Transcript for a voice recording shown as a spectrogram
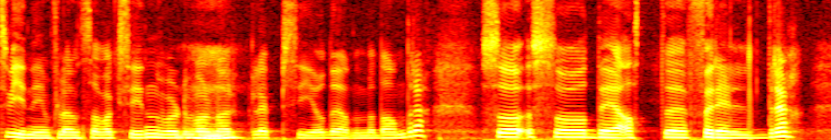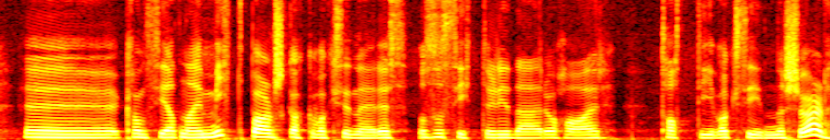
svineinfluensavaksinen, hvor det var narkolepsi og det ene med det andre. Så, så det at eh, foreldre eh, kan si at nei, mitt barn skal ikke vaksineres, og så sitter de der og har tatt de vaksinene sjøl,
